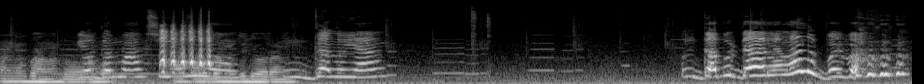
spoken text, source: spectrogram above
aneh banget lo. Ya udah maaf sih Asal lo. banget jadi orang. Enggak lo yang. Enggak berdarah lah lebay banget.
